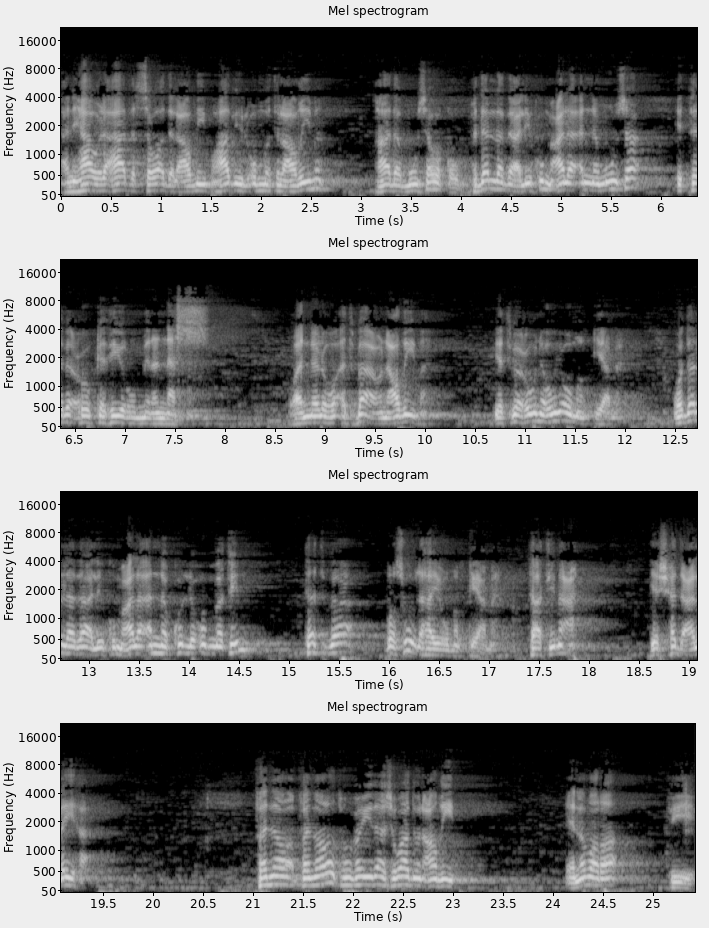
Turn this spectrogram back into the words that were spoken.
يعني هؤلاء هذا السواد العظيم وهذه الأمة العظيمة هذا موسى وقومه. فدل ذلكم على أن موسى اتبعه كثير من الناس. وأن له أتباع عظيمة يتبعونه يوم القيامة. ودل ذلكم على أن كل أمة تتبع رسولها يوم القيامة تأتي معه يشهد عليها. فنرته فإذا سواد عظيم. يعني نظر في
